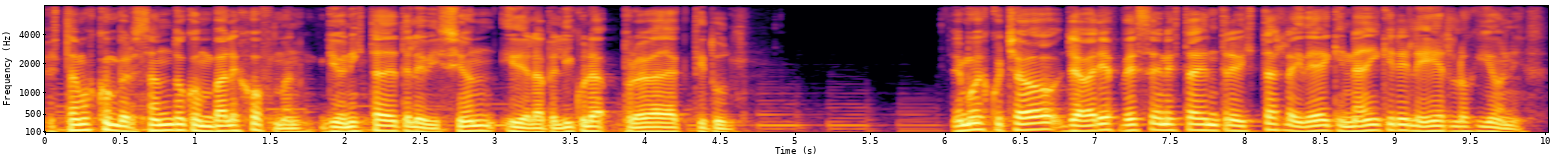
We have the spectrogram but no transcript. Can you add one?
Estamos conversando con Vale Hoffman, guionista de televisión y de la película Prueba de Actitud. Hemos escuchado ya varias veces en estas entrevistas la idea de que nadie quiere leer los guiones.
